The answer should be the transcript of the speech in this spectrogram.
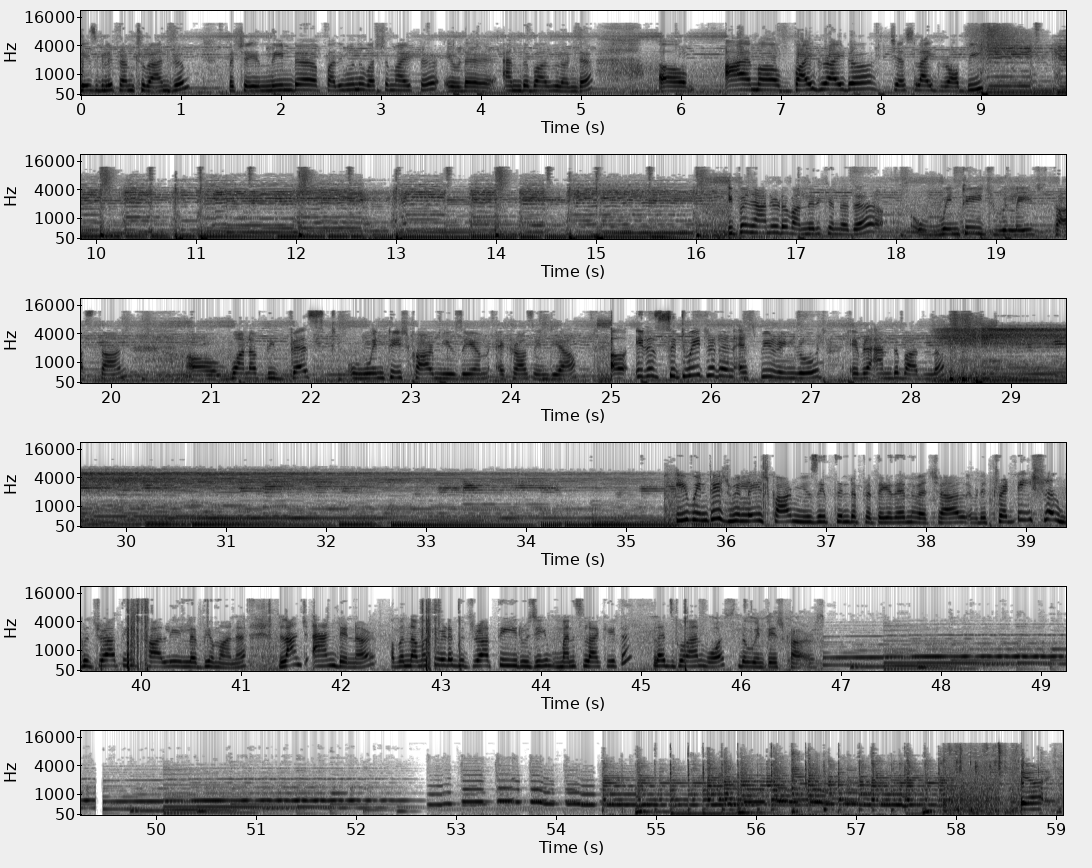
ബേസിക്കലി ഫ്രം ട്രിവാൻഡ്രം പക്ഷേ നീണ്ട പതിമൂന്ന് വർഷമായിട്ട് ഇവിടെ അഹമ്മദാബാദിലുണ്ട്. I am a bike rider just like Robbie ഇപ്പം ഞാനിവിടെ വന്നിരിക്കുന്നത് vintage village Dastan one of the best vintage car museum across India it is situated in S P ring road ഇവിടെ അഹമ്മദാബാദിൽ ഈ വിന്റേജ് വില്ലേജ് കാർ മ്യൂസിയത്തിന്റെ പ്രത്യേകത എന്ന് വെച്ചാൽ ഇവിടെ ട്രഡീഷണൽ ഗുജറാത്തി ഥാലി ലഭ്യമാണ്. ലഞ്ച് ആൻഡ് ഡിന്നർ അപ്പം നമുക്കിവിടെ ഗുജറാത്തി രുചി മനസ്സിലാക്കിയിട്ട് let's go and watch the vintage cars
